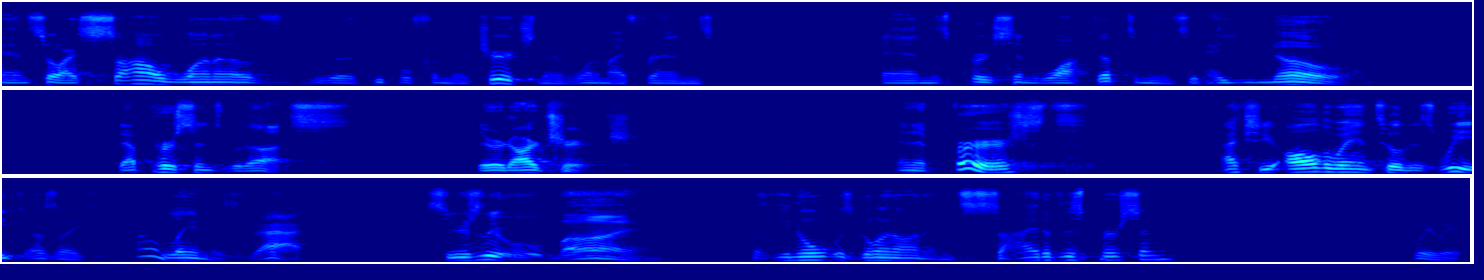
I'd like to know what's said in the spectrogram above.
And so I saw one of the people from their church, and they're one of my friends, and this person walked up to me and said, Hey, you know, that person's with us. They're at our church. And at first, actually, all the way until this week, I was like, How lame is that? Seriously? Oh, mine. But you know what was going on inside of this person? Wait, wait.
